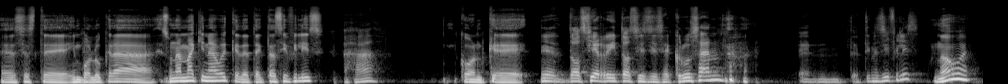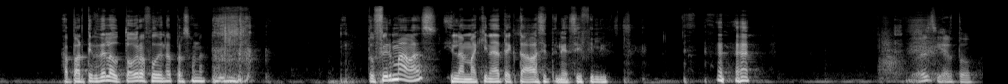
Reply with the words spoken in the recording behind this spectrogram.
Es este, involucra, es una máquina, güey, que detecta sífilis. Ajá. Con que. Dos fierritos y si se cruzan, ¿tienes sífilis? No, güey. A partir del autógrafo de una persona. Tú firmabas y la máquina detectaba si tenías sífilis. no es cierto.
